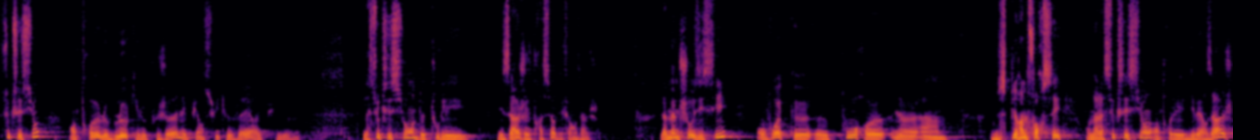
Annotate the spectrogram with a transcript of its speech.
succession entre le bleu qui est le plus jeune et puis ensuite le vert et puis euh, la succession de tous les, âges les traceurs de différents âges. La même chose ici, on voit que pour une, une, spirale forcée, on a la succession entre les divers âges.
